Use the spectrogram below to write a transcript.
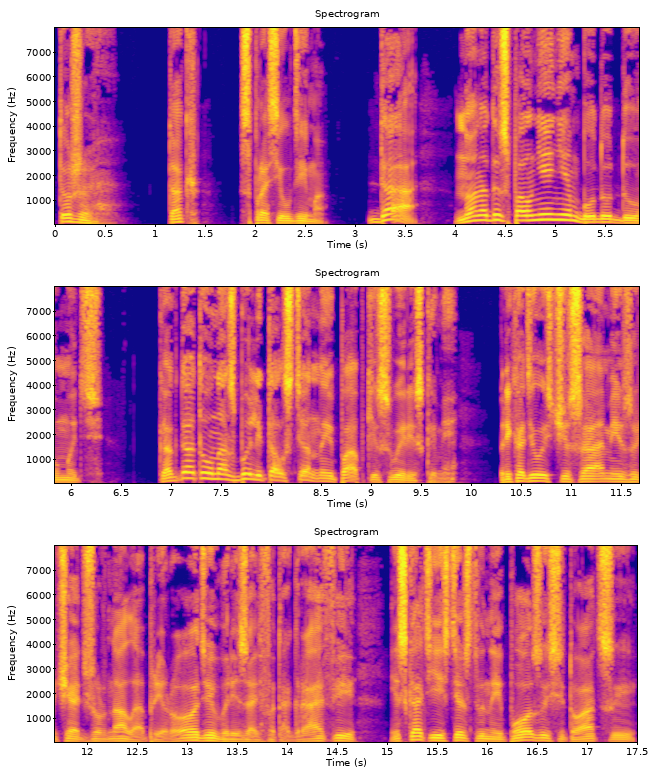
тоже так?» — спросил Дима. «Да, но над исполнением буду думать. Когда-то у нас были толстенные папки с вырезками». Приходилось часами изучать журналы о природе, вырезать фотографии, искать естественные позы, ситуации.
